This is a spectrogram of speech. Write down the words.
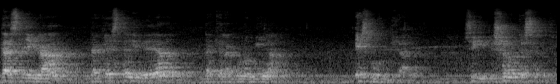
deslligar d'aquesta idea de que l'economia és mundial. O sigui, això no té sentit.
